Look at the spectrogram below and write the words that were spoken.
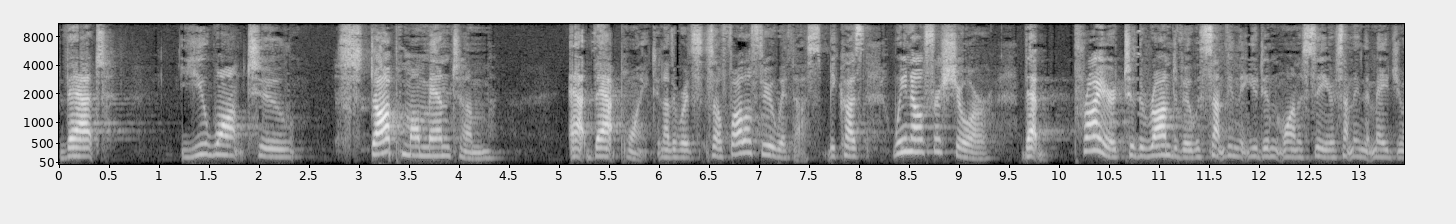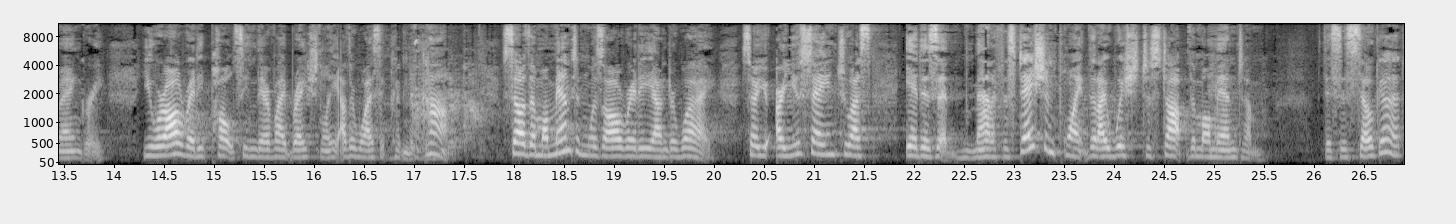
that you want to stop momentum at that point? In other words, so follow through with us because we know for sure that prior to the rendezvous with something that you didn't want to see or something that made you angry, you were already pulsing there vibrationally, otherwise it couldn't have come. So the momentum was already underway. So you, are you saying to us, it is at manifestation point that I wish to stop the momentum? This is so good.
